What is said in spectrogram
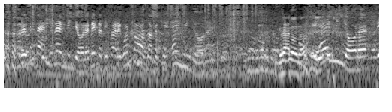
Presidente, lei è il migliore, veda di fare qualcosa perché è il migliore. Grazie. È il migliore. Sì,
